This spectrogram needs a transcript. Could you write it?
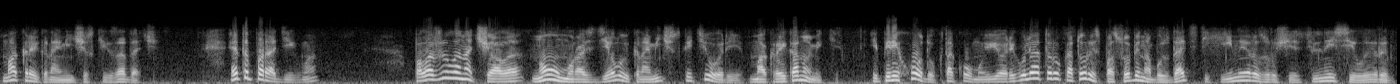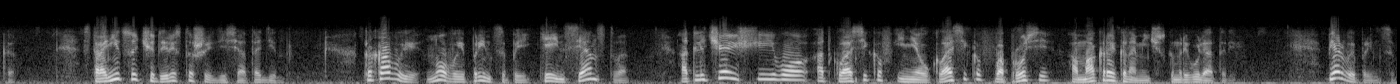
макроэкономических задач. Эта парадигма положила начало новому разделу экономической теории макроэкономики и переходу к такому ее регулятору, который способен обуздать стихийные разрушительные силы рынка. Страница 461. Каковы новые принципы кейнсианства, отличающие его от классиков и неоклассиков в вопросе о макроэкономическом регуляторе? Первый принцип.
